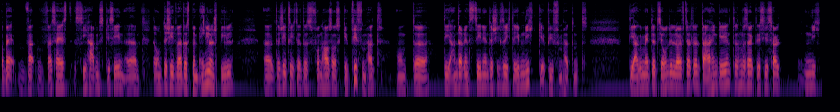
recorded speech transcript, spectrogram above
Wobei, was heißt, Sie haben es gesehen? Äh, der Unterschied war, dass beim England-Spiel äh, der Schiedsrichter das von Haus aus gepfiffen hat und äh, die anderen Szenen der Schiedsrichter eben nicht gepfiffen hat. Und die Argumentation, die läuft halt dahingehend, dass man sagt, es ist halt nicht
